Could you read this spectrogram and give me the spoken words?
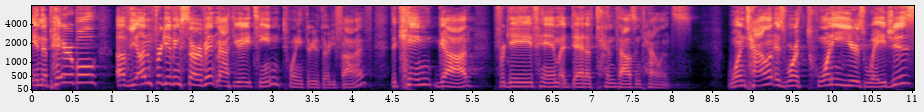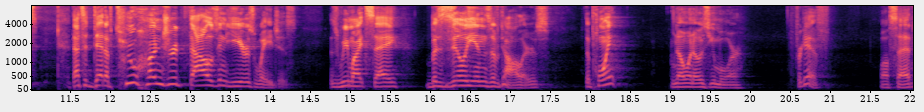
in the parable of the unforgiving servant, Matthew 18, 23 to 35, the king, God, forgave him a debt of 10,000 talents. One talent is worth 20 years' wages. That's a debt of 200,000 years' wages. As we might say, bazillions of dollars. The point? No one owes you more. Forgive. Well said,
